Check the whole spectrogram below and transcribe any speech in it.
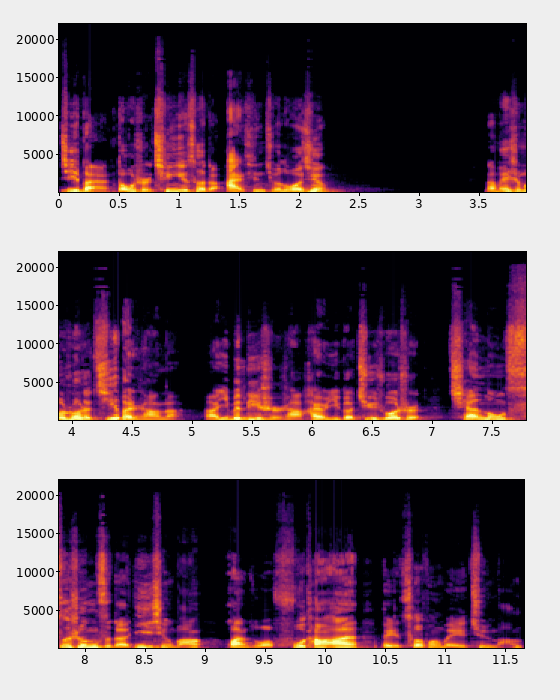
基本都是清一色的爱新觉罗姓。那为什么说是基本上呢？啊，因为历史上还有一个据说是乾隆私生子的异姓王，唤作福康安，被册封为郡王。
